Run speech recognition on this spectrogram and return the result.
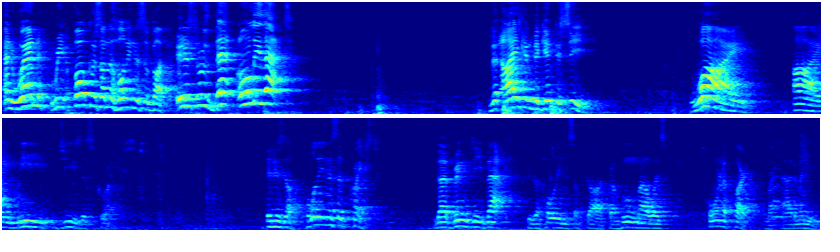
And when we focus on the holiness of God, it is through that, only that, that I can begin to see why I need Jesus Christ. It is the holiness of Christ that brings me back to the holiness of God, from whom I was torn apart by Adam and Eve.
